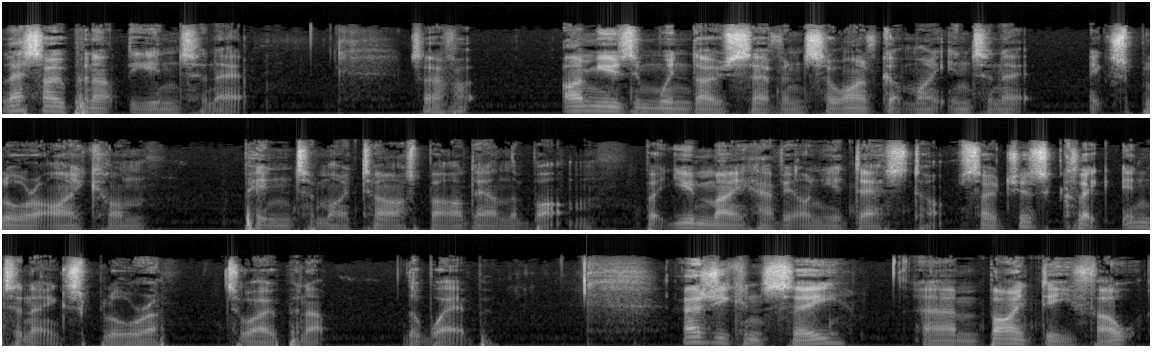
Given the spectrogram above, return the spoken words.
let's open up the Internet. So if I, I'm using Windows 7 so I've got my Internet Explorer icon pinned to my taskbar down the bottom but you may have it on your desktop. So just click Internet Explorer to open up the web. As you can see, um, by default,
